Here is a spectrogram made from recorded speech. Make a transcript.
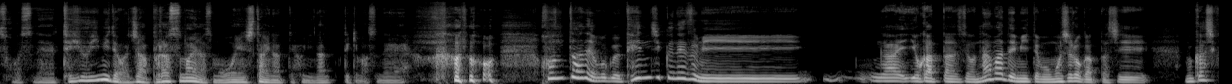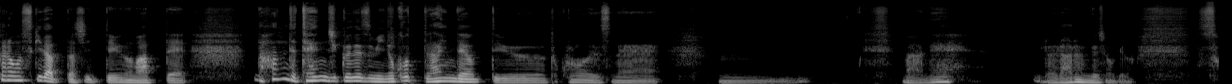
そうですね。っていう意味では、じゃあ、プラスマイナスも応援したいなっていう風になってきますね。あの、本当はね、僕、天竺ネズミが良かったんですよ。生で見ても面白かったし、昔からも好きだったしっていうのもあって、なんで天竺ネズミ残ってないんだよっていうところですね。うん。まあね、いろいろあるんでしょうけど。そ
